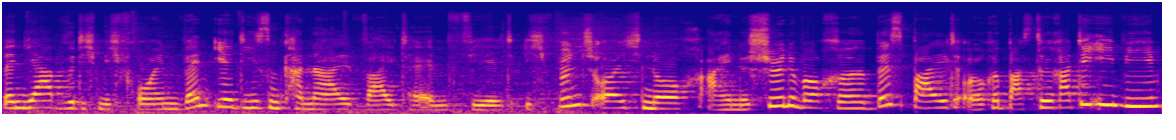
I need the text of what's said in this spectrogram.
Wenn ja, würde ich mich freuen, wenn ihr diesen Kanal weiterempfehlt. Ich wünsche euch noch eine schöne Woche. Bis bald, eure Bastelratte Ivi.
